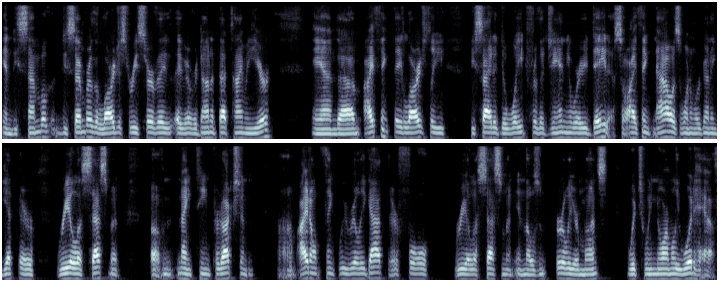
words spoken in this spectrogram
in December. December, the largest resurvey they've ever done at that time of year, and um, I think they largely decided to wait for the January data. So I think now is when we're going to get their real assessment of 19 production. Um, I don't think we really got their full real assessment in those earlier months, which we normally would have.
